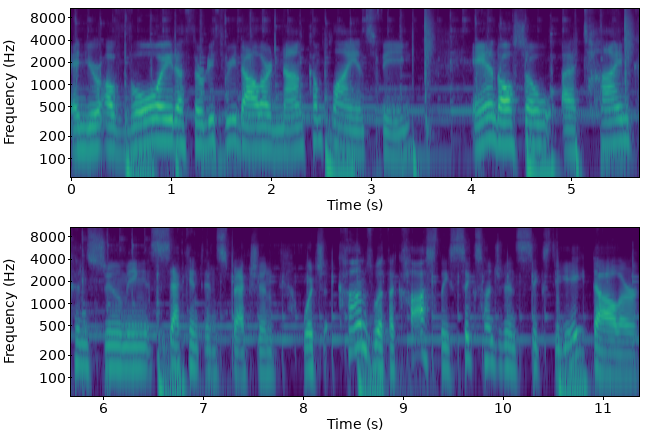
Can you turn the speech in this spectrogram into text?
and you avoid a $33 non-compliance fee and also a time-consuming second inspection, which comes with a costly $668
